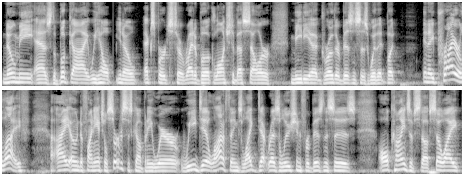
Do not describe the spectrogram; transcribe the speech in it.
know me as the book guy. We help, you know, experts to write a book, launch to bestseller media, grow their businesses with it. But in a prior life, I owned a financial services company where we did a lot of things like debt resolution for businesses, all kinds of stuff. So I,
